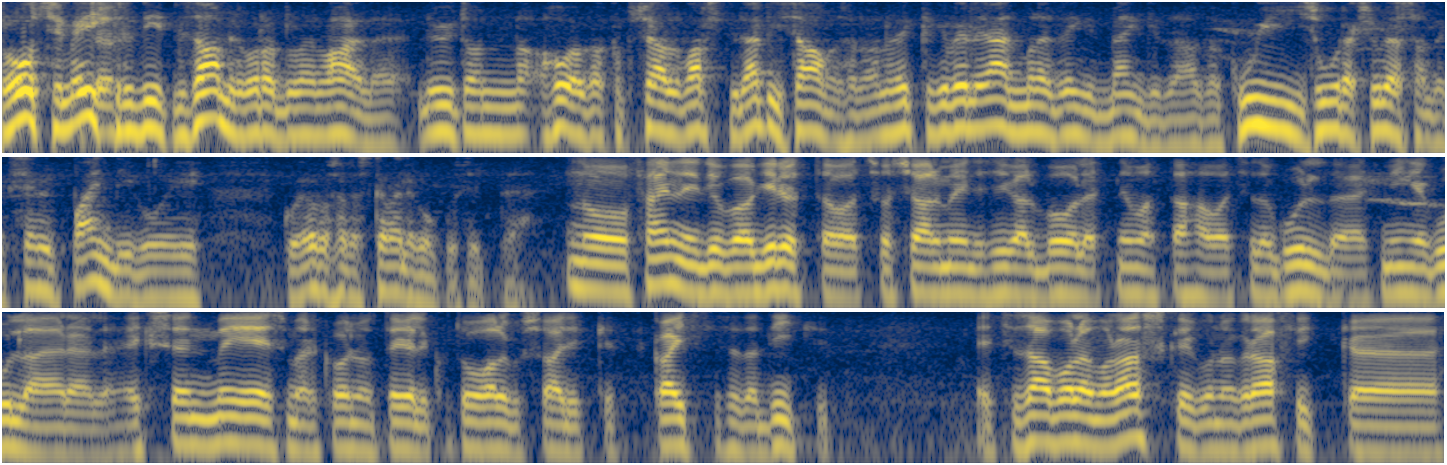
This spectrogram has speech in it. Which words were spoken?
Rootsi meistritiitli saamine, korra tulen vahele, nüüd on, hooaeg hakkab seal varsti läbi saama, seal on ikkagi veel jäänud mõned ringid mängida, aga kui suureks ülesandeks see nüüd pandi, kui, kui eurosarjast ka välja kukkusite? no fännid juba kirjutavad sotsiaalmeedias igal pool, et nemad tahavad seda kulda, et minge kulla järele, eks see on meie eesmärk olnud tegelikult hoo algusest saadik, et kaitsta seda tiitlit. et see saab olema raske, kuna graafik äh,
